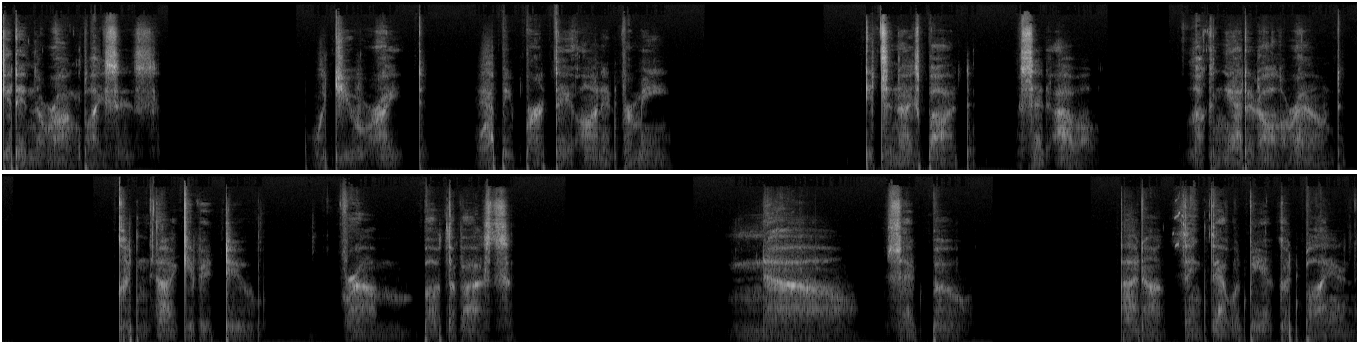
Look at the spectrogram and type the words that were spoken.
get in the wrong places. Would you write happy birthday on it for me? It's a nice pot, said Owl, looking at it all around. Couldn't I give it to from both of us? No, said Pooh. I don't think that would be a good plan.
